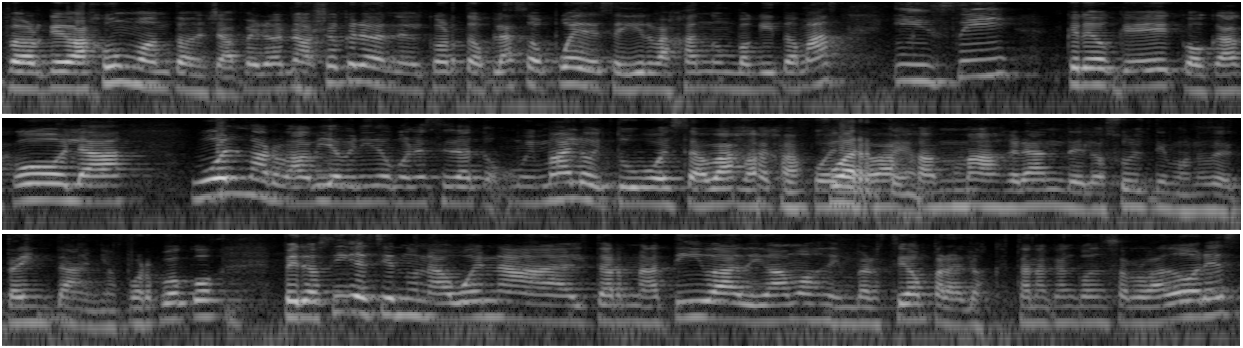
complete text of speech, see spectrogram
porque bajó un montón ya, pero no, yo creo que en el corto plazo puede seguir bajando un poquito más. Y sí, creo que Coca-Cola, Walmart había venido con ese dato muy malo y tuvo esa baja, que fue la baja más grande de los últimos, no sé, 30 años, por poco, pero sigue siendo una buena alternativa, digamos, de inversión para los que están acá en conservadores.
